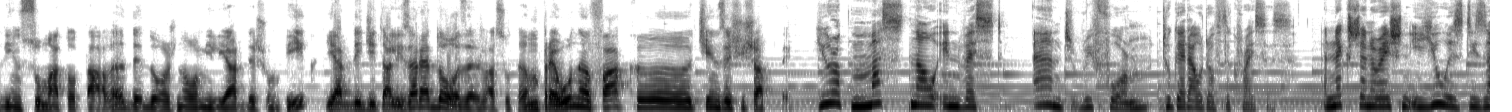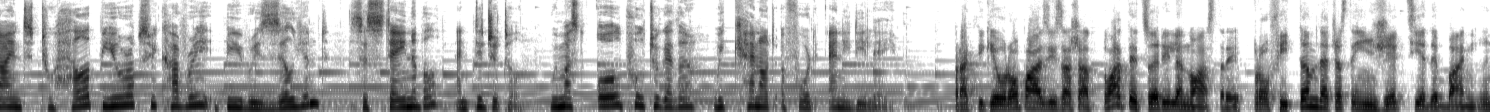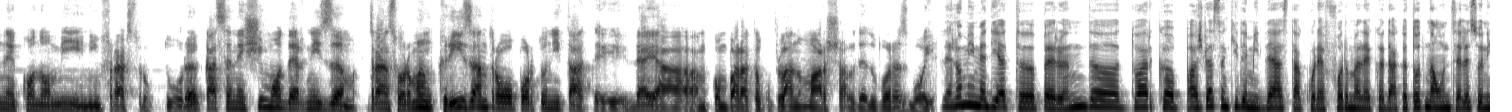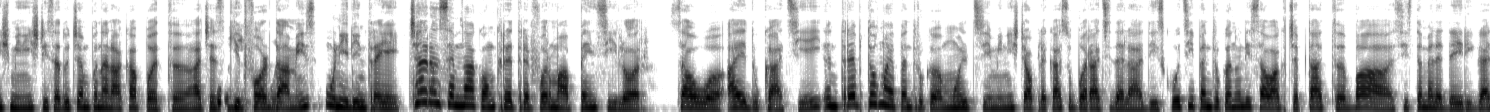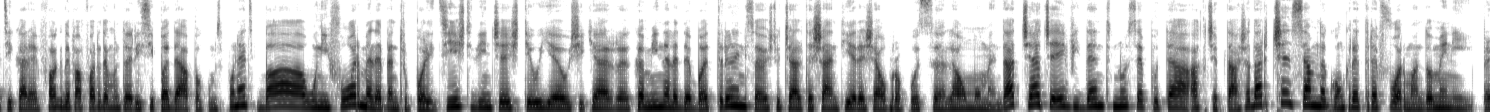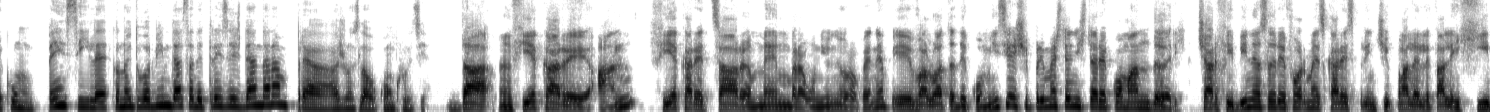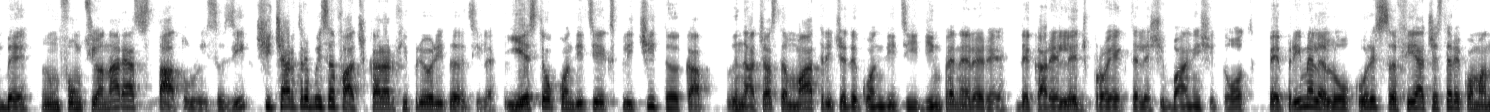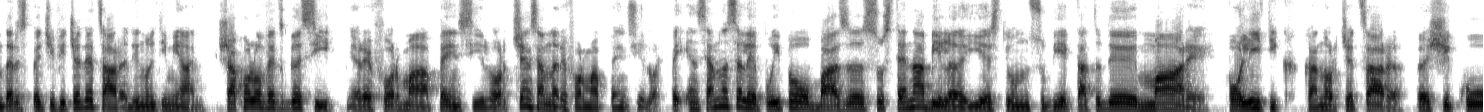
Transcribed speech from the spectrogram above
din suma totală de 29 miliarde și un pic, iar digitalizarea 20%. Împreună fac 57. Uh, Europe must now invest and reform to get out of the crisis. A next generation EU is designed to help Europe's recovery be resilient, sustainable, and digital. We must all pull together. We cannot afford any delay. Practic, Europa a zis așa, toate țările noastre profităm de această injecție de bani în economie, în infrastructură, ca să ne și modernizăm. Transformăm criza într-o oportunitate. De-aia am comparat-o cu planul Marshall de după război. Le luăm imediat uh, pe rând, uh, doar că aș vrea să închidem ideea asta cu reformele, că dacă tot n-au înțeles-o nici miniștrii, să ducem până la capăt uh, acest unii, Guide for unii. Dummies, unii dintre ei. Ce ar da. însemna concret reforma pensiilor sau uh, a educației. Întreb tocmai pentru că mulți miniștri au plecat supărați de la discuții, pentru că nu li s-au acceptat, uh, ba, sistemele de irigații care fac, de fapt, foarte multă risipă de apă, cum spuneți, ba, uniformele pentru polițiști, din ce știu eu, și chiar căminele de bătrâni sau eu știu ce alte șantiere și-au propus uh, la un moment dat, ceea ce evident nu se putea accepta. Așadar, ce înseamnă concret reformă în domenii precum pensiile? Că noi vorbim de asta de 30 de ani, dar n-am prea ajuns la o concluzie. Da, în fiecare an, fiecare țară membra Uniunii Europene e evaluată de comisie și primește niște recomandări. Ce ar fi bine să reformezi care sunt principalele tale hibe în funcționarea statului, să zic, și ce ar trebui să faci, care ar fi prioritățile. Este o condiție explicită ca în această matrice de condiții din PNRR, de care legi proiectele și banii și tot, pe primele locuri să fie aceste recomandări specifice de țară din ultimii ani. Și acolo veți găsi reforma pensiilor. Ce înseamnă reforma pensiilor? Păi înseamnă să le pui pe o bază sustenabilă. Este un subiect atât de mare politic, ca în orice țară, ă, și cu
